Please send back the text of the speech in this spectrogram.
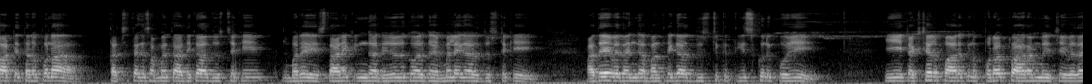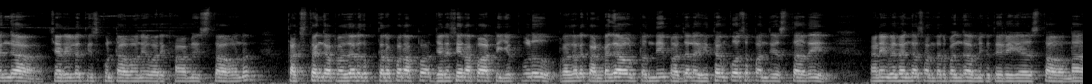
పార్టీ తరపున ఖచ్చితంగా సంబంధిత అధికార దృష్టికి మరి స్థానికంగా నియోజకవర్గ ఎమ్మెల్యే గారి దృష్టికి అదేవిధంగా మంత్రి గారి దృష్టికి తీసుకుని పోయి ఈ టెక్స్టైల్ పార్కును పునః ప్రారంభించే విధంగా చర్యలు తీసుకుంటామని వారికి హామీ ఇస్తా ఉన్నాం. ఖచ్చితంగా ప్రజలకు తరపున జనసేన పార్టీ ఎప్పుడు ప్రజలకు అండగా ఉంటుంది ప్రజల హితం కోసం పనిచేస్తుంది అనే విధంగా సందర్భంగా మీకు తెలియజేస్తా ఉన్నా.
